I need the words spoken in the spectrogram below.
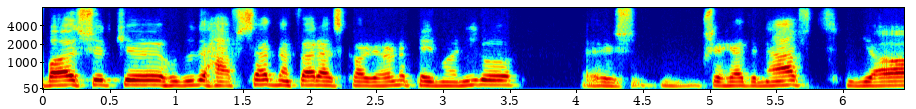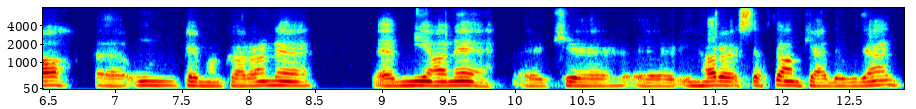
باعث شد که حدود 700 نفر از کارگران پیمانی رو شرکت نفت یا اون پیمانکاران میانه که اینها رو استخدام کرده بودند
